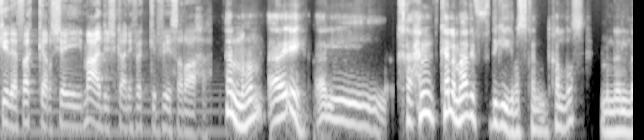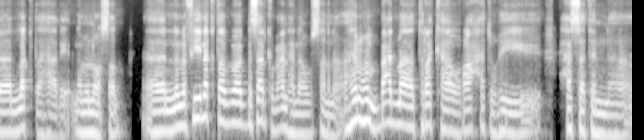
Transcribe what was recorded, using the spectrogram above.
كذا فكر شيء؟ ما أدري إيش كان يفكر فيه صراحة. المهم آه إيه ال... خ- حنتكلم هذه في دقيقة بس خلينا نخلص من اللقطة هذه لما نوصل. آه لأن في لقطة بسألكم عنها لو وصلنا. المهم بعد ما تركها وراحت وهي حست إن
